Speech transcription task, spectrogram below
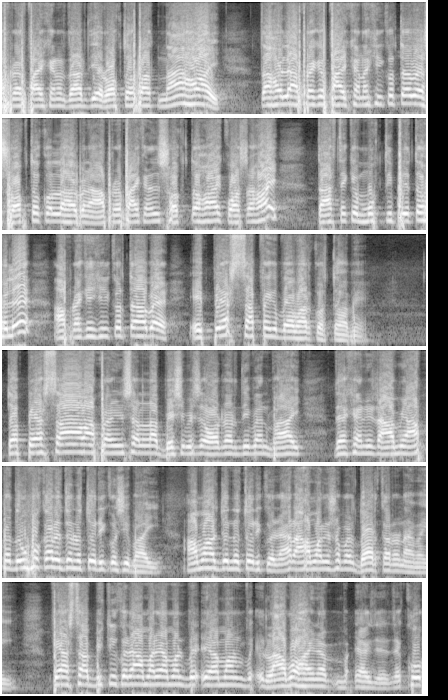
আপনার পায়খানার দাঁড় দিয়ে রক্তপাত না হয়, তাহলে আপনাকে পায়খানা কী করতে হবে? শক্ত করলে হবে না। আপনার পায়খানা যদি শক্ত হয় কষা হয়, তার থেকে মুক্তি পেতে হলে আপনাকে কী করতে হবে? এই পেট সাপটাকে ব্যবহার করতে হবে। তো পেশাব আপনার ইনশাল্লাহ বেশি বেশি অর্ডার দিবেন, ভাই। দেখেন এটা আমি আপনাদের উপকারের জন্য তৈরি করছি, ভাই। আমার জন্য তৈরি করি আর আমার এ সময় দরকারও না ভাই। পেশাব বিক্রি করে আমার এমন এমন লাভও হয় না খুব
